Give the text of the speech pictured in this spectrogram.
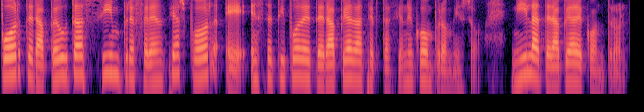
por terapeutas sin preferencias por eh, este tipo de terapia de aceptación y compromiso, ni la terapia de control.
